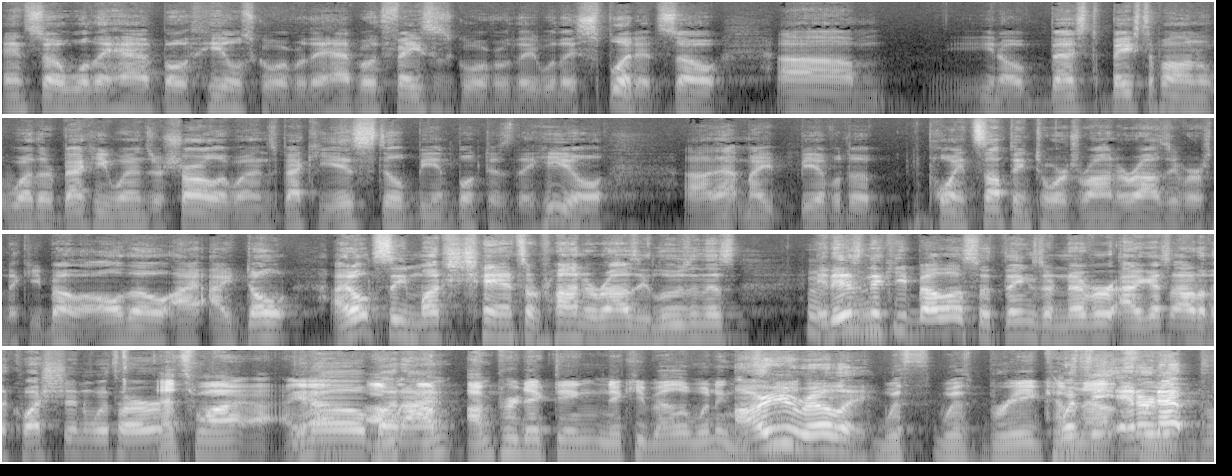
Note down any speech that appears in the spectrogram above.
and so will they have both heels go over? Will they have both faces go over? Will they, will they split it? So. Um, you know, best based upon whether Becky wins or Charlotte wins, Becky is still being booked as the heel. Uh, that might be able to point something towards Ronda Rousey versus Nikki Bella. Although I, I don't I don't see much chance of Ronda Rousey losing this. It is Nikki Bella, so things are never I guess out of the question with her. That's why, I, You yeah, know, but I'm, I- I'm, I'm predicting Nikki Bella winning. This Are you really? With with Brie coming with the out for- internet b-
